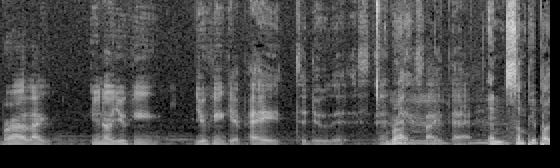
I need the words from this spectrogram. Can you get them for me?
bruh, like, you know, you can you can get paid to do this and Right. things like that. and some people are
